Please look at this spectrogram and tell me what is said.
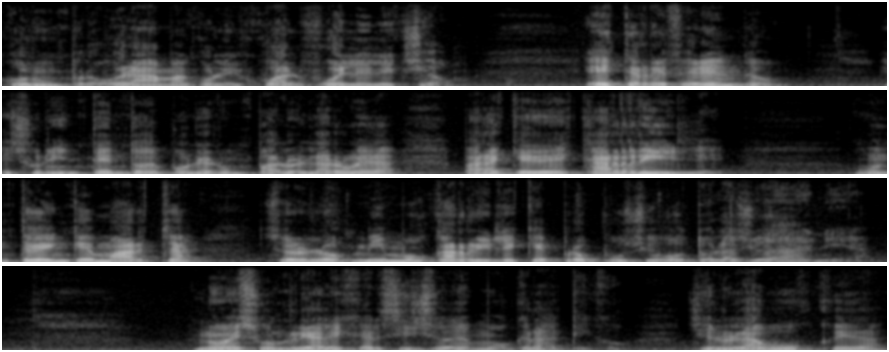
con un programa con el cual fue la elección. Este referéndum es un intento de poner un palo en la rueda para que descarrile un tren que marcha sobre los mismos carriles que propuso y votó la ciudadanía. No es un real ejercicio democrático, sino la búsqueda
